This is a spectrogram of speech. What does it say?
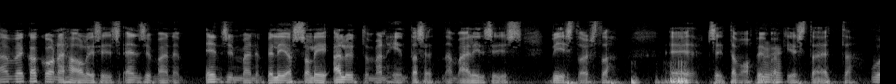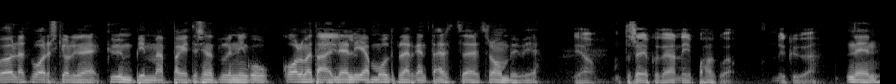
MV2 oli siis ensimmäinen, ensimmäinen peli, jossa oli älyttömän hintaiset nämä, eli siis 15 e, siitä mobipäkistä, että World at Warskin oli ne kympin mäppäkit ja siinä tuli niinku kolme tai Niin. neljä multiplayer-kenttää ja sitten se zombi vielä. joo, mutta se ei ole kuitenkaan niin paha kuin nykyään. Niin.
